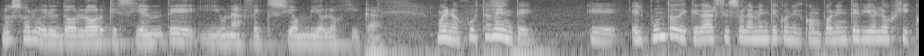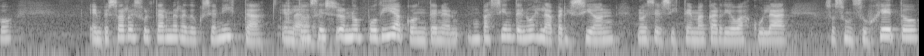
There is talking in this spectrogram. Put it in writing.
no solo el dolor que siente y una afección biológica. Bueno, justamente eh, el punto de quedarse solamente con el componente biológico empezó a resultarme reduccionista. Entonces yo no podía contener. Un paciente no es la presión, no es el sistema cardiovascular. Sos un sujeto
